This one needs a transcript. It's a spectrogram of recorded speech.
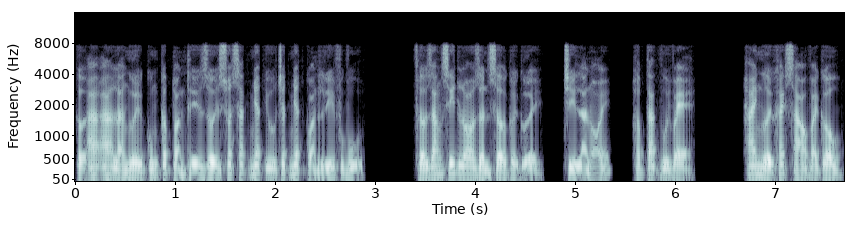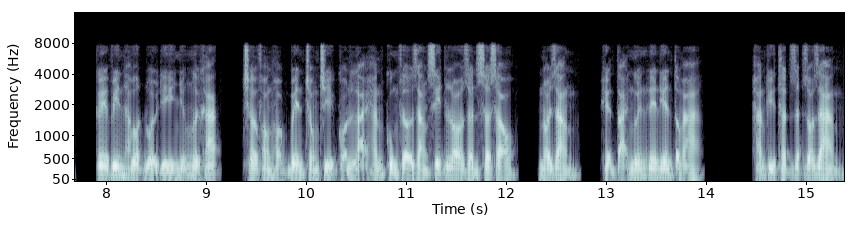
cờ AA là người cung cấp toàn thế giới xuất sắc nhất ưu chất nhất quản lý phục vụ. Phờ giang xít lo dần sờ cười cười chỉ là nói hợp tác vui vẻ. Hai người khách sáo vài câu Kevin Howard đuổi đi những người khác, chờ phòng họp bên trong chỉ còn lại hắn cùng thờ Giang xít lo dần sờ sau, nói rằng, hiện tại ngươi nên yên tâm a. Hắn kỳ thật rất rõ ràng,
